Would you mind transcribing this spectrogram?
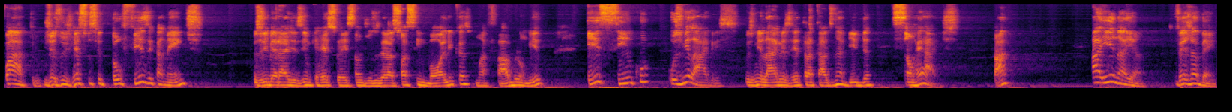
Quatro, Jesus ressuscitou fisicamente. Os liberais diziam que a ressurreição de Jesus era só simbólica, uma fábula, um mito. E cinco, os milagres. Os milagres retratados na Bíblia são reais, tá? Aí, Nayan, veja bem,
